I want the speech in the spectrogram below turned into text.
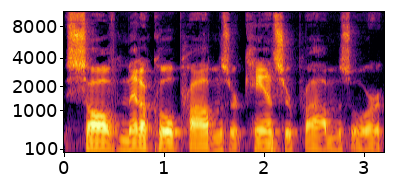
solve medical problems or cancer problems or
